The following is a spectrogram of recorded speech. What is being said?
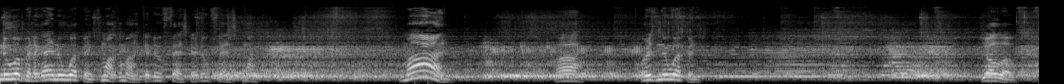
A new weapon. I got a new weapon. Come on, come on. Gotta do it fast. Gotta do it fast. Come on. Come on. Uh, where's the new weapon? YOLO.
